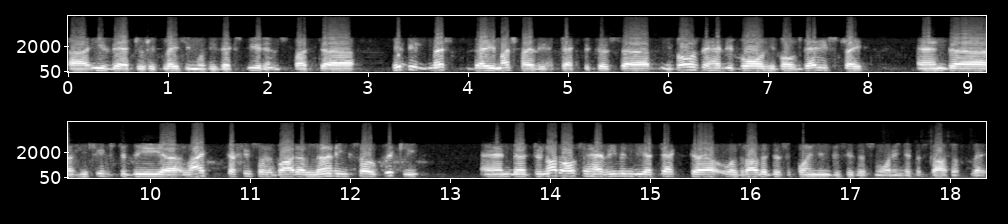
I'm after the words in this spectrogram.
uh, is there to replace him with his experience. But uh, he'll be missed very much by the attack because uh, he bowls the heavy ball, he bowls very straight, and uh, he seems to be, uh, like Kagiso Rabada, learning so quickly. And uh, to not also have him in the attack uh, was rather disappointing to see this morning at the start of play.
